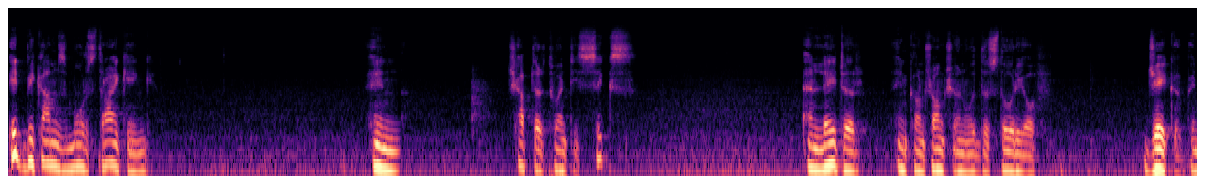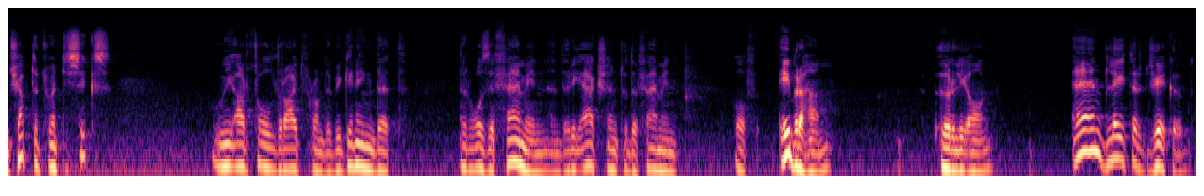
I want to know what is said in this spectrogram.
It becomes more striking in chapter 26 and later in conjunction with the story of Jacob. In chapter 26, we are told right from the beginning that there was a famine and the reaction to the famine of Abraham early on and later Jacob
